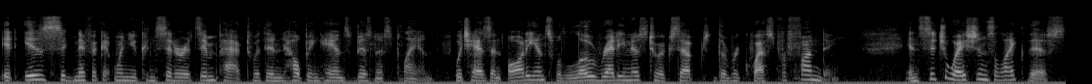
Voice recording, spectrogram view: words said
it is significant when you consider its impact within Helping Hands business plan, which has an audience with low readiness to accept the request for funding. In situations like this,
